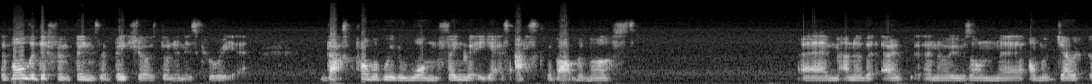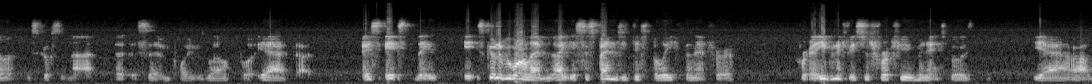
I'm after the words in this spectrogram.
of all the different things that Big Show has done in his career. That's probably the one thing that he gets asked about the most. Um, I know that I, I know he was on uh, on with Jericho discussing that at a certain point as well. But yeah, it's it's it's going to be one of them. Like it suspends your disbelief in it for, for even if it's just for a few minutes. But yeah,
